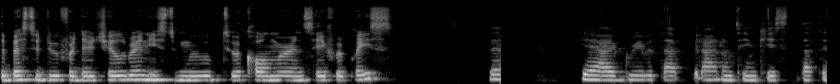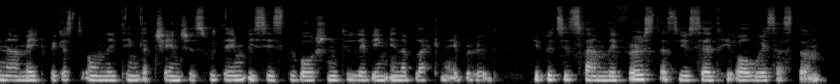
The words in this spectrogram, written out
the best to do for their children is to move to a calmer and safer place. Yeah, I agree with that, but I don't think he's that dynamic because the only thing that changes with him is his devotion to living in a black neighborhood. He puts his family first, as you said he always has done.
